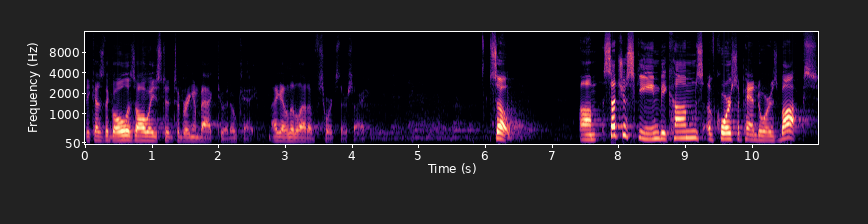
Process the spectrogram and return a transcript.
because the goal is always to, to bring them back to it. Okay. I got a little out of sorts there, sorry. So, um, such a scheme becomes, of course, a Pandora's box.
